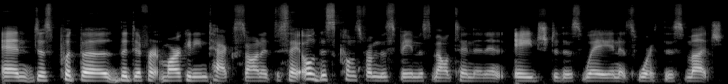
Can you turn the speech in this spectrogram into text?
and just put the, the different marketing text on it to say, oh, this comes from this famous mountain and it aged this way and it's worth this much.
